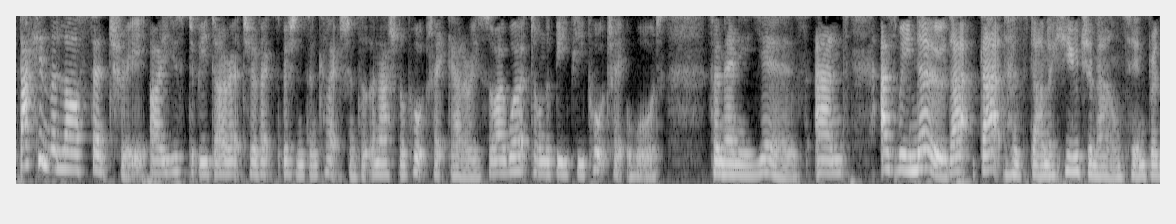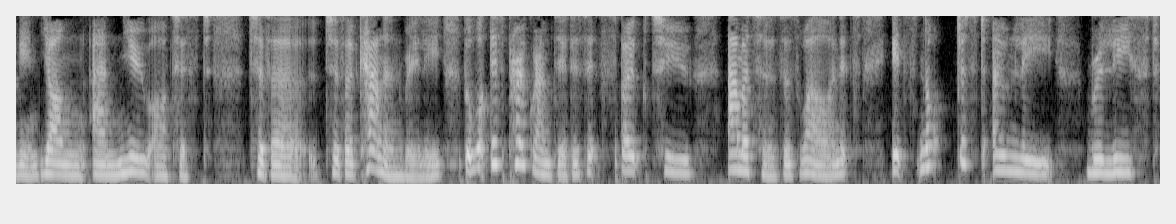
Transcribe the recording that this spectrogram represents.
back in the last century, I used to be director of exhibitions and collections at the National Portrait Gallery. So I worked on the BP Portrait Award for many years. And as we know, that that has done a huge amount in bringing young and new artists to the to the canon, really. But what this program did is it spoke to amateurs as well, and it's it's not just only released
